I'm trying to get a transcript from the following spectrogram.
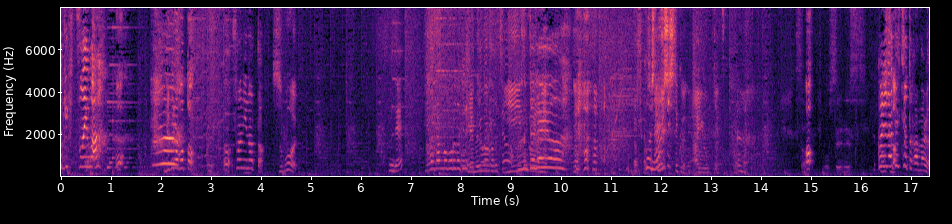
揚げきついわ。おレベル上がった。あ三になった。すごい。ほんで？階段登るだけでレベルが上がるってい本当界だよ。そして無視してくるねああいう。大きいやつさあ。おせですこれだけちょっと頑張る？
